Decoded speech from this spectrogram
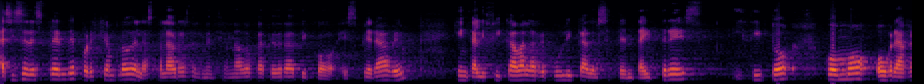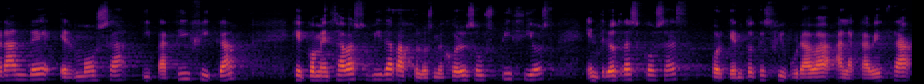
Así se desprende, por ejemplo, de las palabras del mencionado catedrático Esperave, quien calificaba la República del 73, y cito, como obra grande, hermosa y pacífica, que comenzaba su vida bajo los mejores auspicios, entre otras cosas, porque entonces figuraba a la cabeza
